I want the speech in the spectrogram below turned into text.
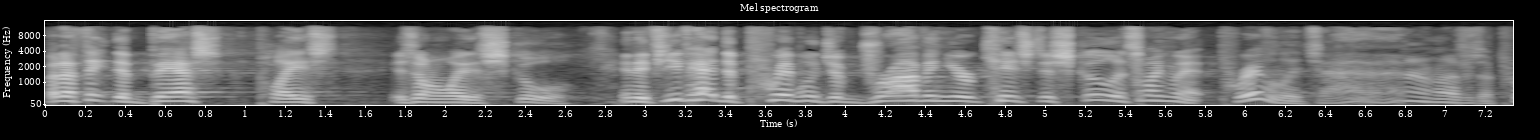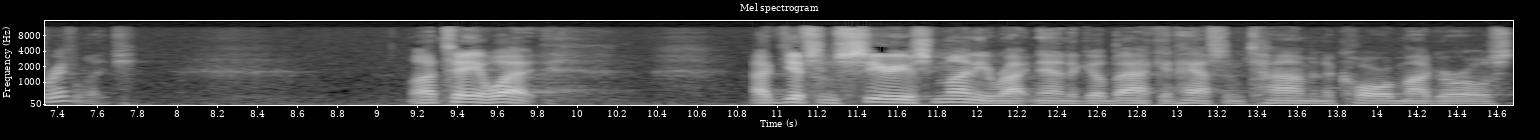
but I think the best place is on the way to school. And if you've had the privilege of driving your kids to school, and somebody went, privilege? I, I don't know if it's a privilege. Well, I'll tell you what, I'd give some serious money right now to go back and have some time in the car with my girls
